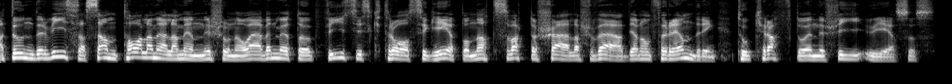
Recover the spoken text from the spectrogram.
Att undervisa, samtala med alla människorna och även möta upp fysisk trasighet och nattsvarta själars vädjan om förändring tog kraft och energi ur Jesus.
